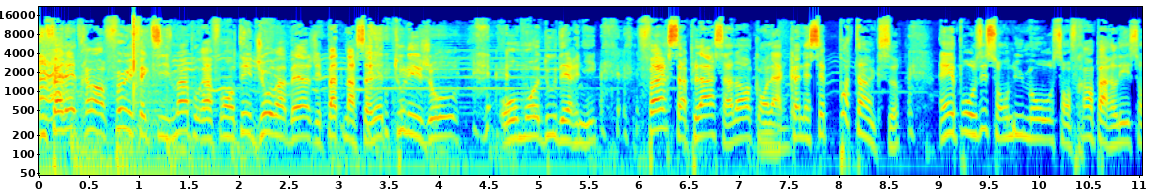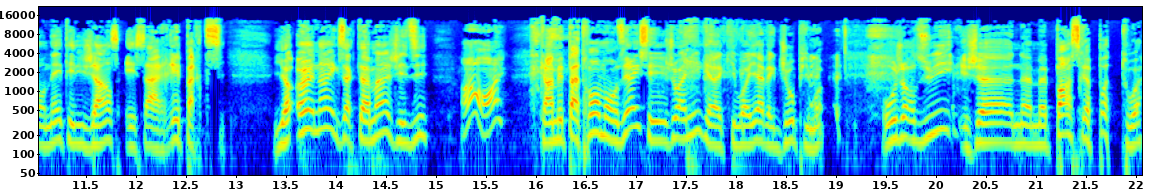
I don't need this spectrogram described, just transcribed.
il fallait être en feu, effectivement, pour affronter Joe Roberge et Pat Marcelette tous les jours au mois d'août dernier. Faire sa place alors qu'on la connaissait pas tant que ça. Imposer son humour, son franc-parler, son intelligence et sa répartie. Il y a un an exactement, j'ai dit Ah? Quand mes patrons m'ont dit c'est Joanie euh, qui voyait avec Joe puis moi. Aujourd'hui, je ne me passerai pas de toi.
